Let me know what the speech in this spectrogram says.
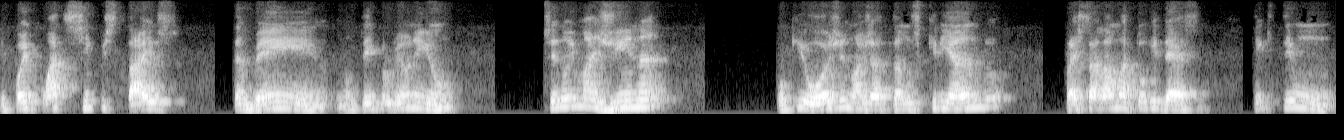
e põe quatro, cinco estaios também, não tem problema nenhum. Você não imagina o que hoje nós já estamos criando para instalar uma torre dessa. Tem que ter um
